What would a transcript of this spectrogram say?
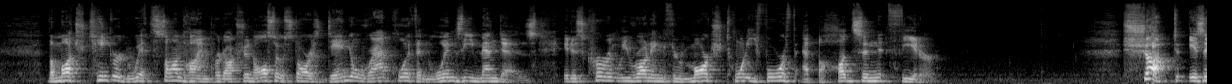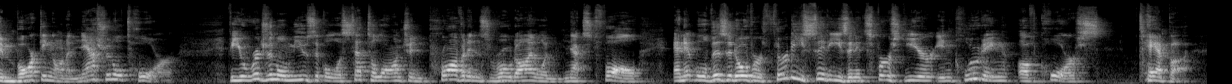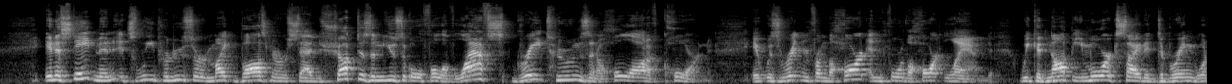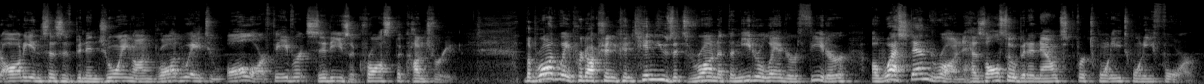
The much tinkered with Sondheim production also stars Daniel Radcliffe and Lindsay Mendez. It is currently running through March 24th at the Hudson Theater. Shucked is embarking on a national tour the original musical is set to launch in Providence, Rhode Island next fall, and it will visit over 30 cities in its first year, including, of course, Tampa. In a statement, its lead producer Mike Bosner said, Shucked is a musical full of laughs, great tunes, and a whole lot of corn. It was written from the heart and for the heartland. We could not be more excited to bring what audiences have been enjoying on Broadway to all our favorite cities across the country. The Broadway production continues its run at the Nederlander Theater. A West End run has also been announced for 2024.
